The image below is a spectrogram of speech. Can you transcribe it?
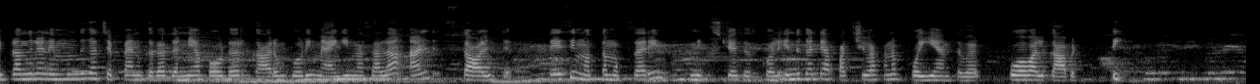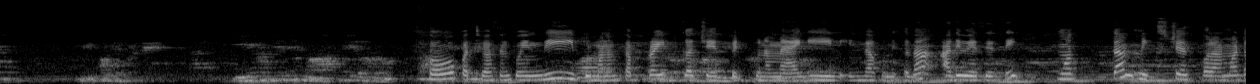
ఇప్పుడు అందులో నేను ముందుగా చెప్పాను కదా ధనియా పౌడర్ కారం పొడి మ్యాగీ మసాలా అండ్ సాల్ట్ వేసి మొత్తం ఒకసారి మిక్స్ చేసేసుకోవాలి. ఎందుకంటే ఆ పచ్చి వాసన పొయ్యేంత పోవాలి కాబట్టి. సో పచ్చివాసన పోయింది. ఇప్పుడు మనం సపరేట్గా చేసి పెట్టుకున్న మ్యాగీ ఇందాక ఉంది కదా అది వేసేసి మొత్తం మిక్స్ చేసుకోవాలన్నమాట.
